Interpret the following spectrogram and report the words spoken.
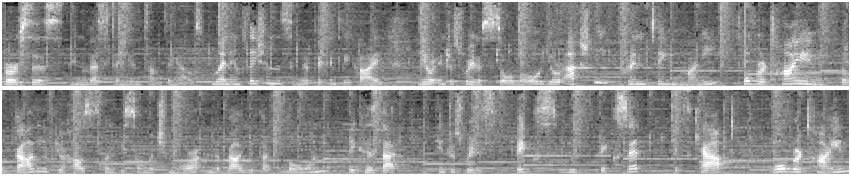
versus investing in something else? When inflation is significantly high and your interest rate is so low, you're actually printing money. Over time, the value of your house is going to be so much more, and the value of that loan, because that interest rate is fixed, you fixed it, it's capped. Over time,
